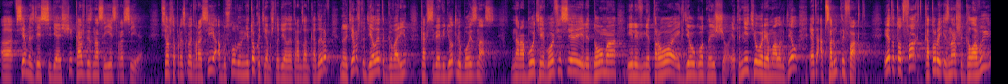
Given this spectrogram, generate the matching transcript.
э, все мы здесь сидящие, каждый из нас и есть Россия. Все, что происходит в России, обусловлено не только тем, что делает Рамзан Кадыров, но и тем, что делает и говорит, как себя ведет любой из нас на работе, в офисе или дома, или в метро, и где угодно еще. Это не теория малых дел, это абсолютный факт. И это тот факт, который из нашей головы,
